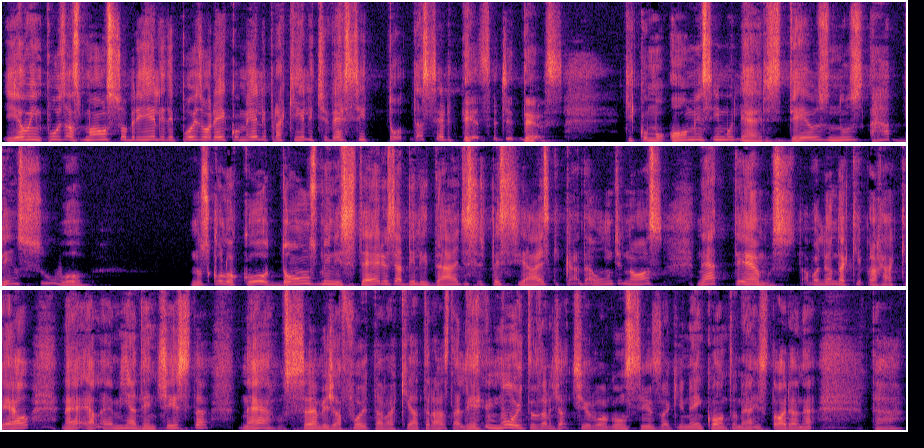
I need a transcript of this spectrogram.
E eu impus as mãos sobre ele, depois orei com ele para que ele tivesse toda a certeza de Deus que, como homens e mulheres, Deus nos abençoou. Nos colocou dons, ministérios e habilidades especiais que cada um de nós né, temos. Estava olhando aqui para Raquel, né, ela é minha dentista, né, o Sami já foi, estava aqui atrás, está ali, muitos já tirou alguns sisos aqui, nem conto né, a história. Né? Tá.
